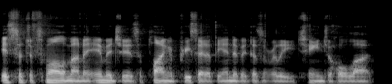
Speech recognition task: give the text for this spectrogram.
it's such a small amount of images. Applying a preset at the end of it doesn't really change a whole lot.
